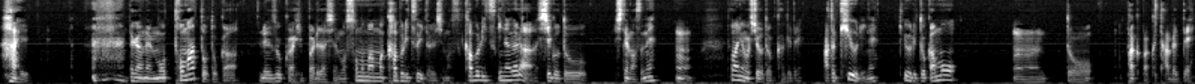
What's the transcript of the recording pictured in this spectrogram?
はい。だからねもうトマトとか冷蔵庫から引っ張り出してもうそのまんまかぶりついたりします。かぶりつきながら仕事をしてますね。うん。たまにお塩とかかけて。あときゅうりね。きゅうりとかもうんとパクパク食べて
